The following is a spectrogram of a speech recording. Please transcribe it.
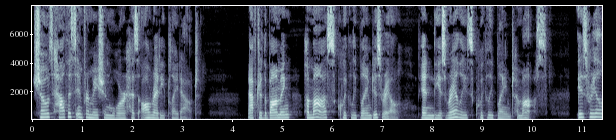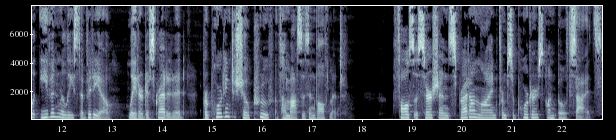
shows how this information war has already played out. After the bombing, Hamas quickly blamed Israel, and the Israelis quickly blamed Hamas. Israel even released a video, later discredited, purporting to show proof of Hamas's involvement. False assertions spread online from supporters on both sides.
